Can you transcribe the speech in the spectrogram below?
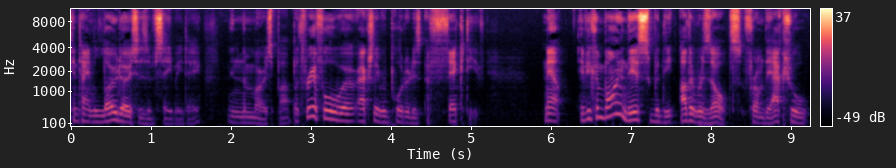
contained low doses of CBD in the most part, but three or four were actually reported as effective. Now, if you combine this with the other results from the actual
